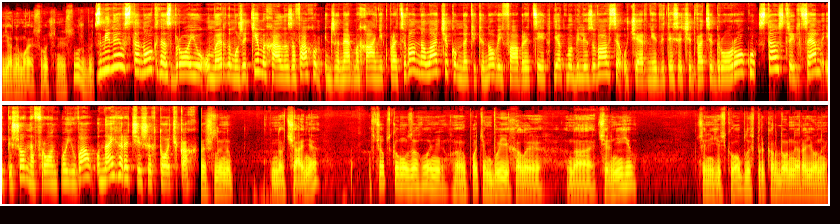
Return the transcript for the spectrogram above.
Я не маю срочної служби. Змінив станок на зброю у мирному житті. Михайло за фахом інженер-механік працював наладчиком на тютюновій фабриці. Як мобілізувався у червні 2022 року, став стрільцем і пішов на фронт. Воював у найгарячіших точках. Прийшли на навчання в Чопському загоні, е, потім виїхали на Чернігів, Чернігівську область, прикордонні райони.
